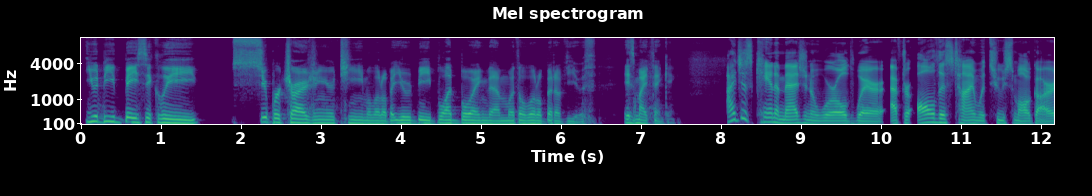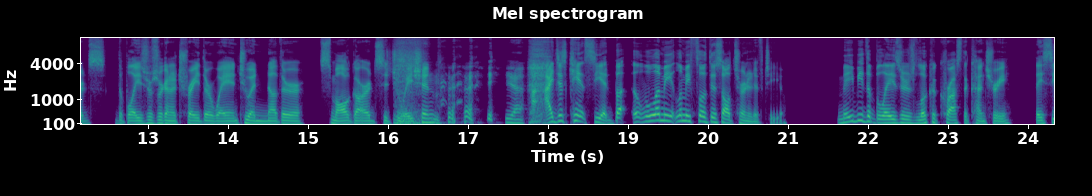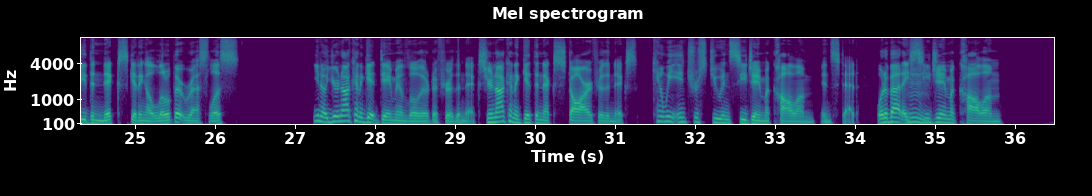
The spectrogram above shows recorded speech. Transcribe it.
You would be basically supercharging your team a little bit. You would be blood boying them with a little bit of youth, is my thinking. I just can't imagine a world where, after all this time with two small guards, the Blazers are going to trade their way into another small guard situation. yeah, I just can't see it. But uh, let me let me float this alternative to you. Maybe the Blazers look across the country. They see the Knicks getting a little bit restless. you know, you're not going to get Damian Lillard if you're the Knicks. You're not going to get the next star if you're the Knicks. Can we interest you in CJ McCollum instead? What about a mm. CJ McCollum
